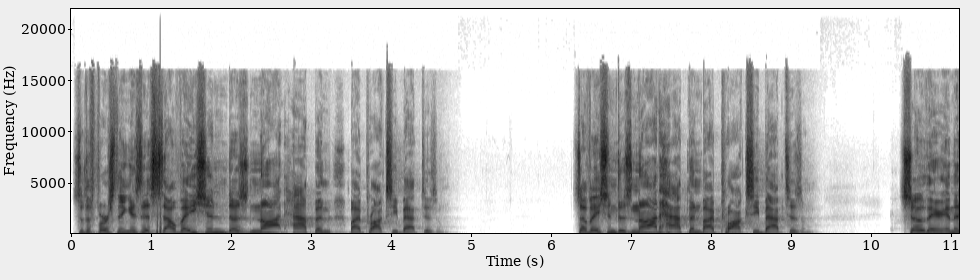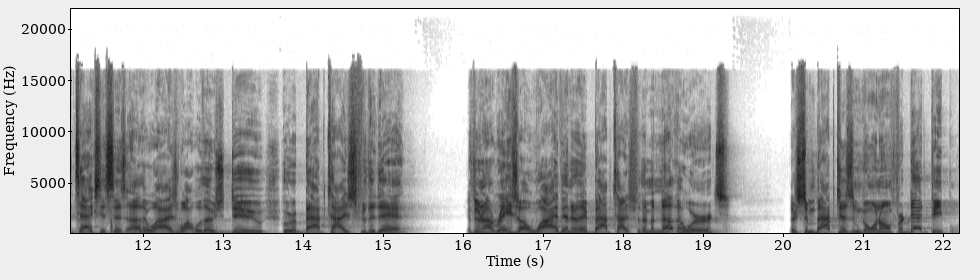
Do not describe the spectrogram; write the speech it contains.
So the first thing is this salvation does not happen by proxy baptism. Salvation does not happen by proxy baptism. So, there in the text, it says, Otherwise, what will those do who are baptized for the dead? If they're not raised at all, why then are they baptized for them? In other words, there's some baptism going on for dead people.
